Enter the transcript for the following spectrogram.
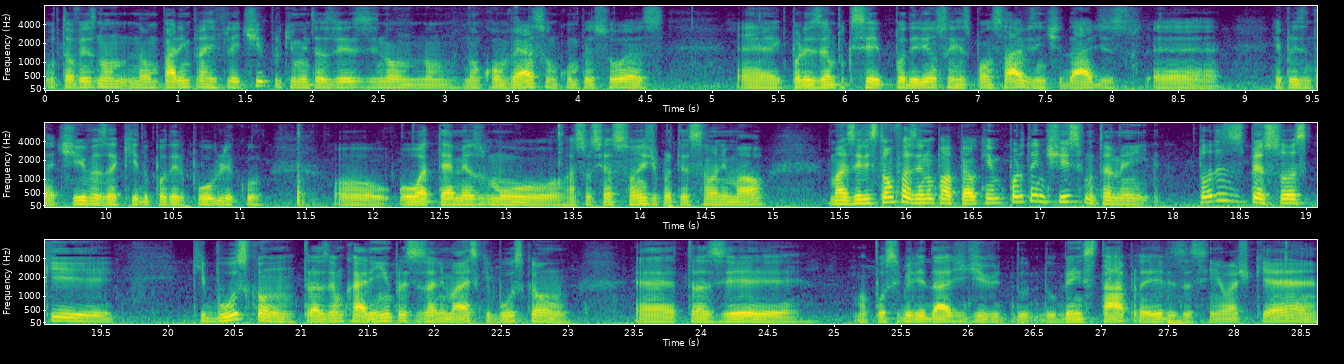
ou talvez não, não parem para refletir, porque muitas vezes não, não, não conversam com pessoas é, por exemplo, que se, poderiam ser responsáveis, entidades é, representativas aqui do poder público, ou, ou até mesmo associações de proteção animal, mas eles estão fazendo um papel que é importantíssimo também. Todas as pessoas que, que buscam trazer um carinho para esses animais, que buscam é, trazer uma possibilidade de, do, do bem-estar para eles, assim, eu acho que é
